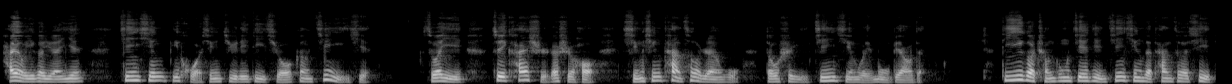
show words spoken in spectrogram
还有一个原因，金星比火星距离地球更近一些，所以最开始的时候，行星探测任务都是以金星为目标的。第一个成功接近金星的探测器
